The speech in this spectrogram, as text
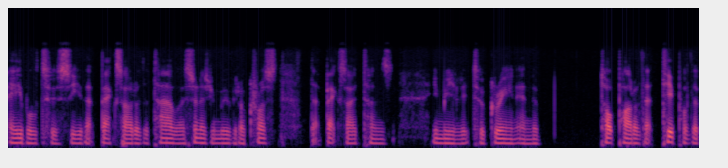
able to see that backside of the tower as soon as you move it across that backside turns immediately to green and the top part of that tip of the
